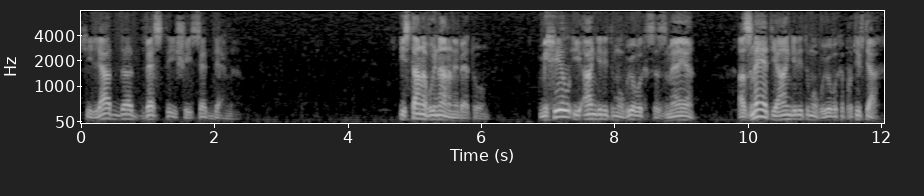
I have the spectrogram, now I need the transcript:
1260 дена. И стана война на небето. Михаил и ангелите му воюваха с змея, а змеят и ангелите му воюваха против тях.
